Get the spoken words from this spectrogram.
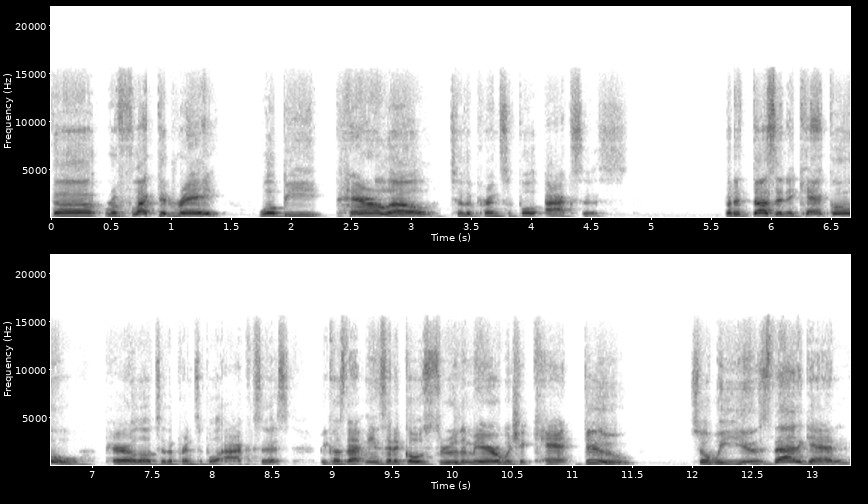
the reflected ray will be parallel to the principal axis. But it doesn't. It can't go parallel to the principal axis because that means that it goes through the mirror, which it can't do. So we use that again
